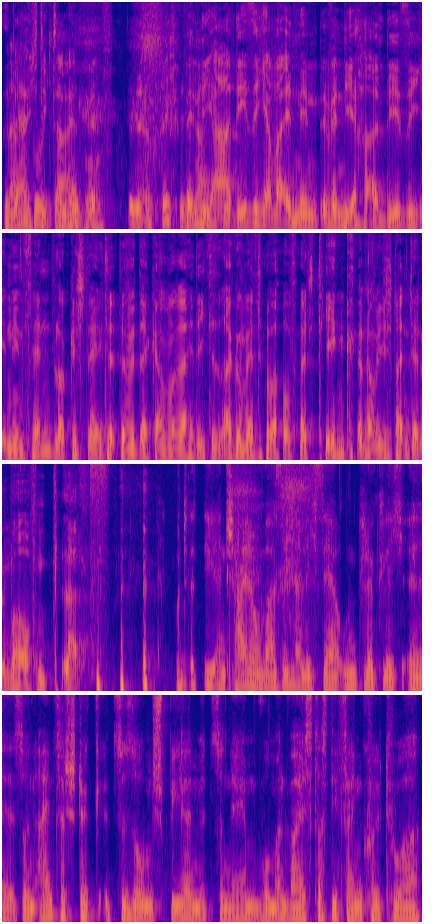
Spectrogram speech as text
Naja, gut, Berechtigter dann- Einwurf. Richtig, Wenn die. ARD sich aber in den, wenn die ARD sich in den Fanblock gestellt hätte mit der Kamera, hätte ich das Argument aber auch verstehen können. Aber die stand ja nun mal auf dem Platz. Und die Entscheidung war sicherlich sehr unglücklich, äh, so ein Einzelstück zu so einem Spiel mitzunehmen, wo man weiß, dass die Fankultur,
